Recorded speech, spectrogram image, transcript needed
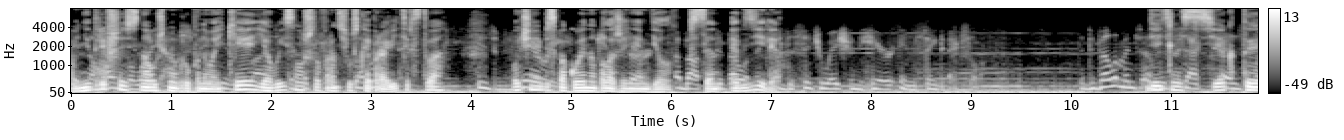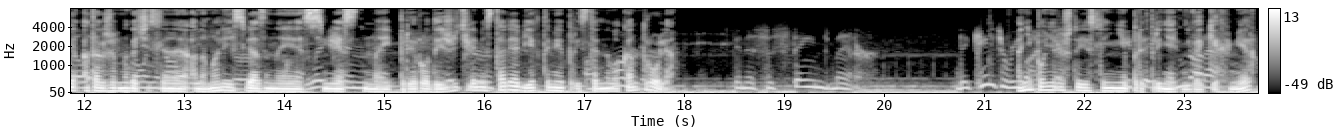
Внедрившись в научную группу на Майке, я выяснил, что французское правительство очень обеспокоено положением дел в Сен-Экзиле. Деятельность секты, а также многочисленные аномалии, связанные с местной природой и жителями, стали объектами пристального контроля. Они поняли, что если не предпринять никаких мер,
